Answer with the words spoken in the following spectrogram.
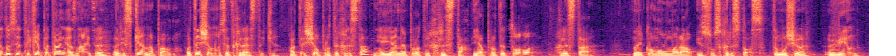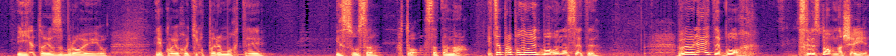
Це досить таке питання, знаєте, різке, напевно. Оте, що носять хрестики. А ти що, проти Христа? Ні, я не проти Христа. Я проти того Христа, на якому вмирав Ісус Христос. Тому що Він є тою зброєю, якою хотів перемогти Ісуса. Хто? Сатана. І це пропонують Богу носити. Виявляєте, Бог з Христом на шиї.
